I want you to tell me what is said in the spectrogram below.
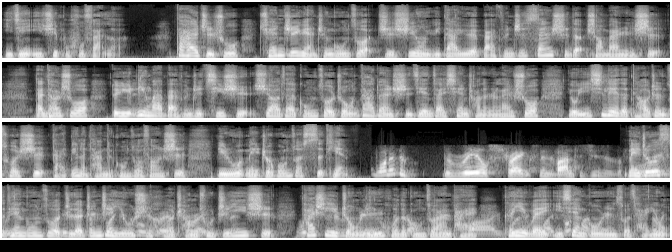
已经一去不复返了。”他还指出，全职远程工作只适用于大约百分之三十的上班人士。但他说，对于另外百分之七十需要在工作中大段时间在现场的人来说，有一系列的调整措施改变了他们的工作方式，比如每周工作四天。每周四天工作制的真正优势和长处之一是，它是一种灵活的工作安排，可以为一线工人所采用。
